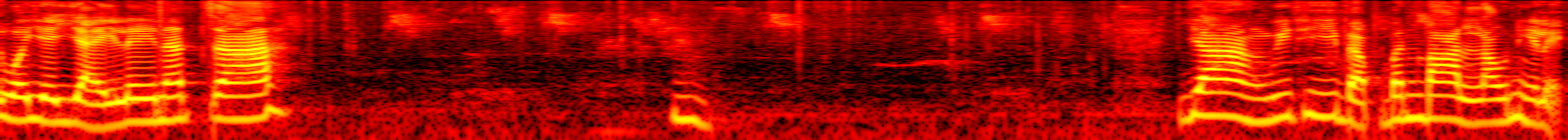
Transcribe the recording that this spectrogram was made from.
ตัวใหญ่ ๆ เลยนะจ๊ะย่างวิธีแบบบ้านๆเรานี่แหละ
